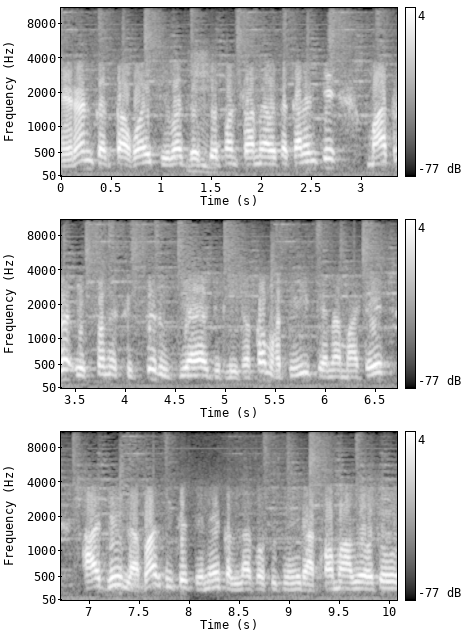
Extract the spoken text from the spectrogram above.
હેરાન કરતા હોય તેવા દ્રશ્યો પણ સામે આવ્યા હતા. કારણ કે માત્ર એકસો ને સિત્તેર રૂપિયા જેટલી રકમ હતી, તેના માટે આ જે લાભાર્થી છે, તેને કલાકો સુધી રાખવામાં આવ્યો હતો.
